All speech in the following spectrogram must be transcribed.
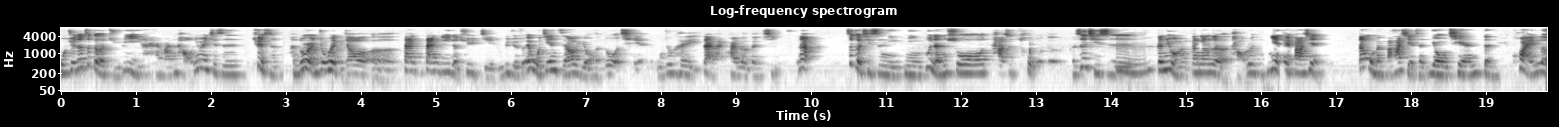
我觉得这个举例还蛮好，因为其实确实很多人就会比较呃单单一的去解读，就觉得说，哎，我今天只要有很多的钱，我就可以带来快乐跟幸福。那这个其实你你不能说它是错的，可是其实根据我们刚刚的讨论，你也可以发现，当我们把它写成有钱等于快乐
